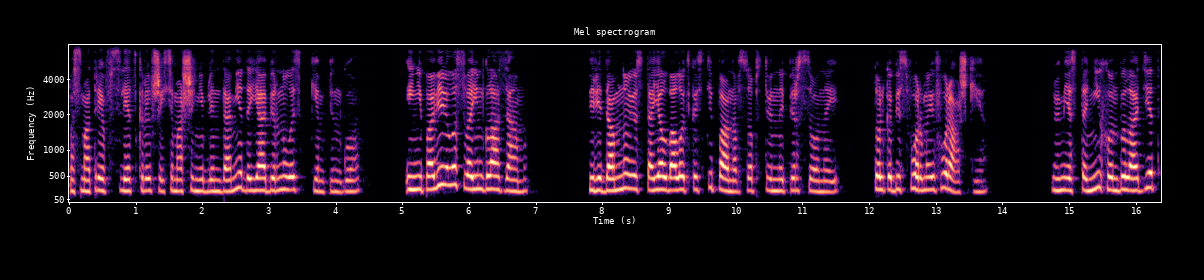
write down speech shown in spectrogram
Посмотрев вслед скрывшейся машине блиндомеда, я обернулась к кемпингу и не поверила своим глазам. Передо мною стоял Володька Степанов собственной персоной, только без формы и фуражки. Вместо них он был одет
